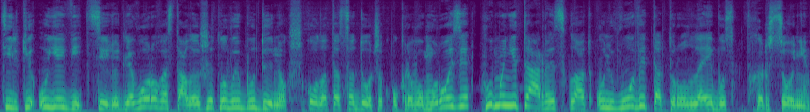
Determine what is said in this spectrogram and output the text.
Тільки уявіть, ціллю для ворога стали житловий будинок, школа та садочок у Кривому Розі, гуманітарний склад у Львові та тролейбус в Херсоні.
